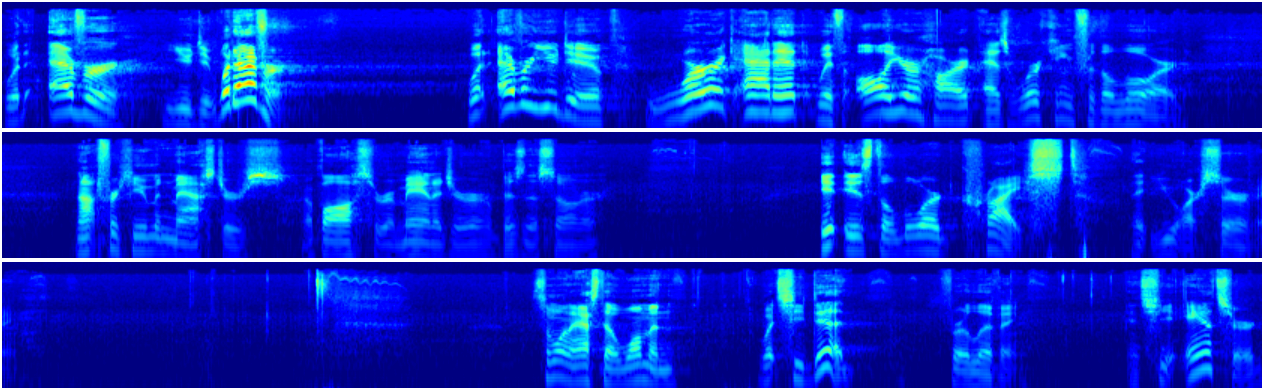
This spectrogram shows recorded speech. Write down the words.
Whatever you do, whatever, whatever you do, work at it with all your heart as working for the Lord, not for human masters, a boss or a manager or a business owner. It is the Lord Christ that you are serving. Someone asked a woman what she did for a living, and she answered,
